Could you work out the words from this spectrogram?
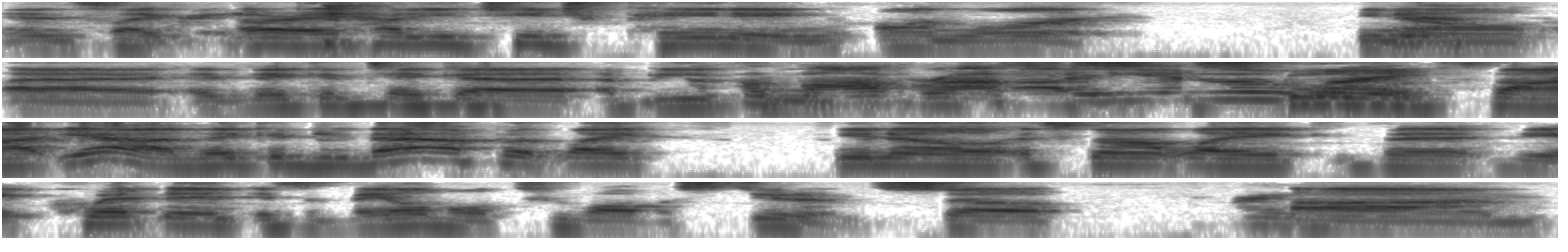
And it's like all right how do you teach painting online? You Yeah. know uh, they could take a, a beat A from the Bob Ross Ross video, school like- of thought. Yeah they could do that but like you know it's not like the the equipment is available to all the students. So Right. um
